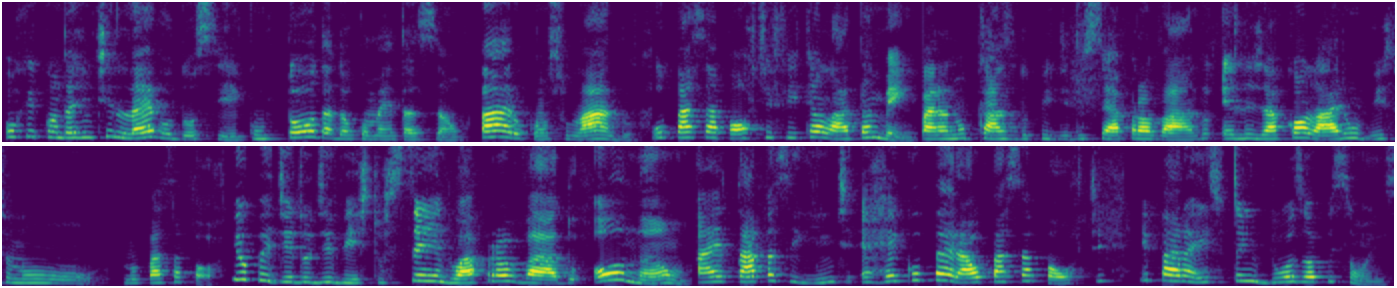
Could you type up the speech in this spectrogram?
Porque quando a gente leva o dossiê com toda a documentação para o consulado, o passaporte fica lá também, para no caso do pedido ser aprovado, eles já colarem o visto no, no passaporte. E o pedido de visto sendo aprovado ou não, a etapa seguinte é recuperar o passaporte. E para isso tem duas opções:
